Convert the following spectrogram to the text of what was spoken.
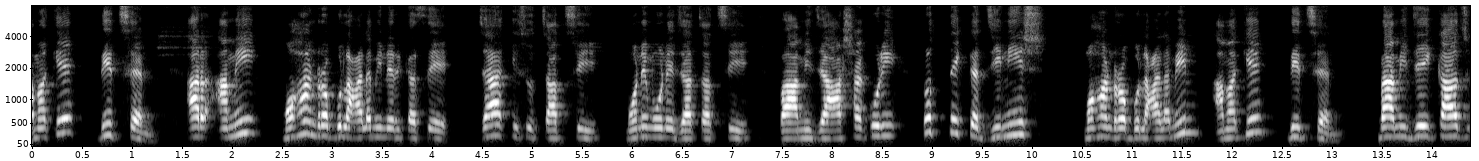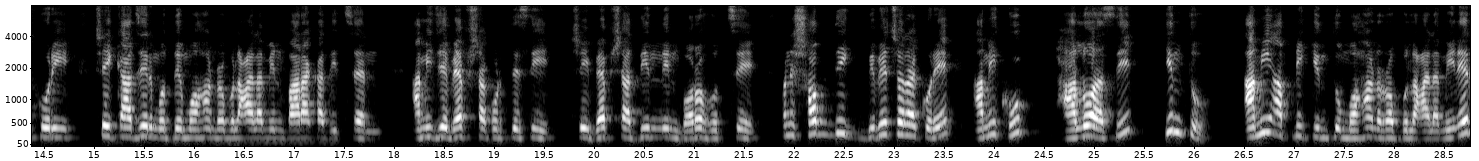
আমাকে দিচ্ছেন। আর আমি মহান রব্বুল আলমিনের কাছে যা কিছু চাচ্ছি, মনে মনে যা চাচ্ছি বা আমি যা আশা করি প্রত্যেকটা জিনিস মহান রব্বুল আলমিন আমাকে দিচ্ছেন। বা আমি যেই কাজ করি, সেই কাজের মধ্যে মহান রবুল আলমিন বারাকা দিচ্ছেন। আমি যে ব্যবসা করতেছি, সেই ব্যবসা দিন দিন বড় হচ্ছে। মানে সব দিক বিবেচনা করে আমি খুব ভালো আছি। কিন্তু আমি, আপনি কিন্তু মহান রব্বুল আলমিনের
